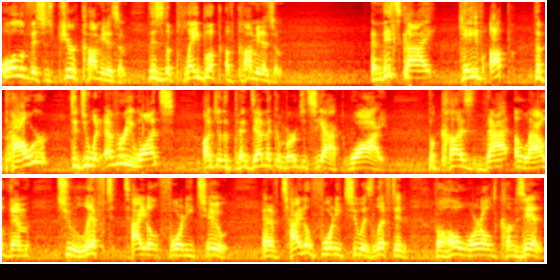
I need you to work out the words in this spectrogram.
All of this is pure communism. This is the playbook of communism. And this guy gave up the power to do whatever he wants under the Pandemic Emergency Act. Why? Because that allowed them to lift Title 42. And if Title 42 is lifted, the whole world comes in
